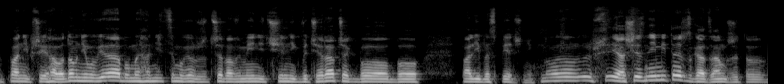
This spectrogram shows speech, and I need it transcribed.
y, pani przyjechała do mnie, mówiła, bo mechanicy mówią, że trzeba wymienić silnik wycieraczek, bo, bo pali bezpiecznik. No ja się z nimi też zgadzam, że to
